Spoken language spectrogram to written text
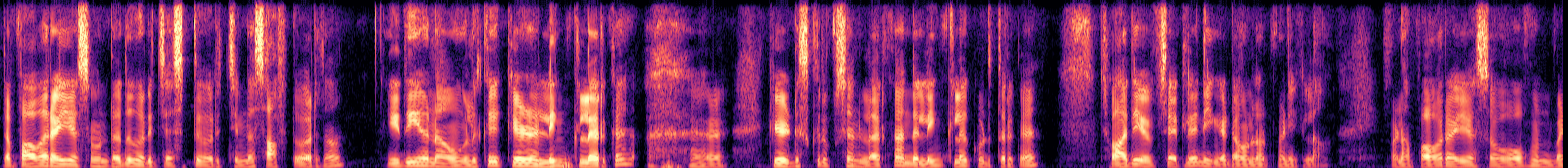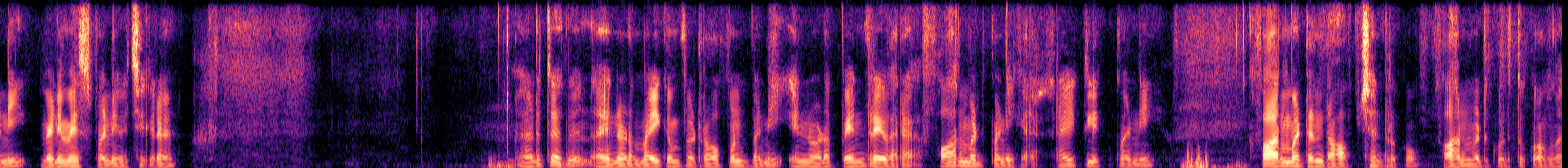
இந்த பவர் ஐஎஸ்ஓன்றது ஒரு ஜஸ்ட் ஒரு சின்ன சாஃப்ட்வேர் தான். இதையும் நான் உங்களுக்கு கீழே லிங்க்கில் இருக்க கீழே டிஸ்கிரிப்ஷனில் இருக்க அந்த லிங்க்கில் கொடுத்துருக்கேன். ஸோ அதே வெப்சைட்லேயே நீங்கள் டவுன்லோட் பண்ணிக்கலாம். இப்போ நான் பவர் ஐஎஸ்ஓ ஓப்பன் பண்ணி மினிமைஸ் பண்ணி வச்சுக்கிறேன். அடுத்தது நான் என்னோடய மை கம்ப்யூட்டர் ஓப்பன் பண்ணி என்னோடய பென்ட்ரைவரை ஃபார்மேட் பண்ணிக்கிறேன். ரைட் கிளிக் பண்ணி ஃபார்மேட்ன்ற ஆப்ஷன் இருக்கும். ஃபார்மேட் கொடுத்துக்கோங்க.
